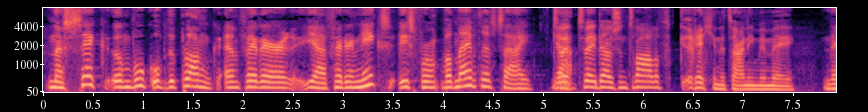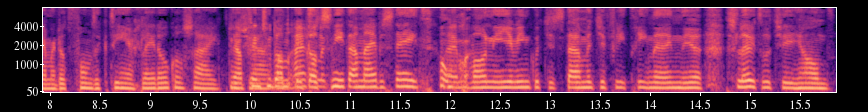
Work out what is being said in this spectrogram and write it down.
Nou, sec, een boek op de plank en verder, ja, verder niks is voor wat mij betreft saai. Ja. 2012 red je het daar niet meer mee. Nee, maar dat vond ik tien jaar geleden ook al saai. Dus ja, vindt ja, u dan eigenlijk... Dat is niet aan mij besteed. Om nee, maar... gewoon in je winkeltje te staan met je vitrine en je sleuteltje in je hand.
